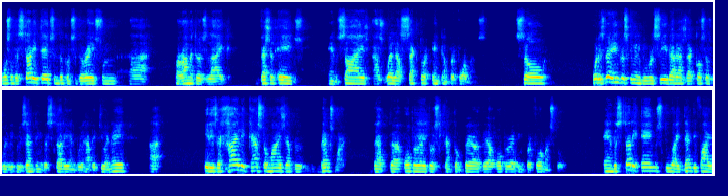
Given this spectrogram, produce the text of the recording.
Also, the study takes into consideration uh, parameters like vessel age and size, as well as sector income performance. So what is very interesting, and we will see that as Kostas will be presenting the study and we'll have a Q&A, uh, it is a highly customizable benchmark that uh, operators can compare their operating performance to. And the study aims to identify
